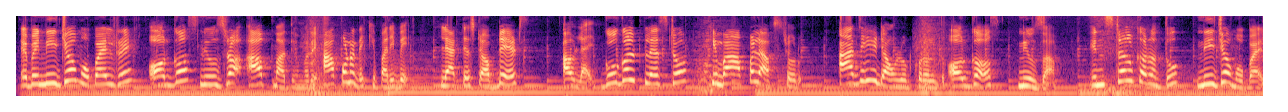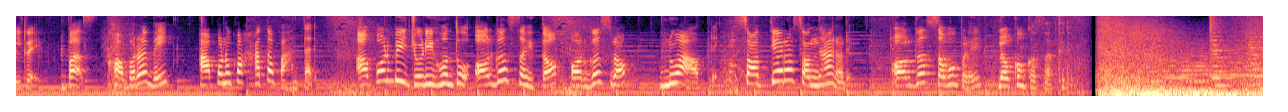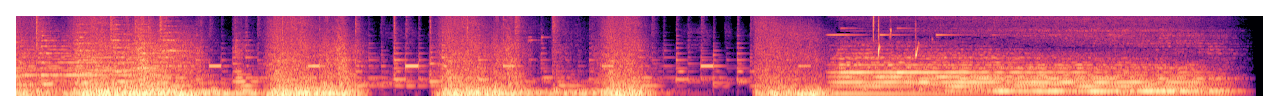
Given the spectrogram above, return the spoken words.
ଏବେ ନିଜ ମୋବାଇଲରେ ଅର୍ଗସ୍ ନ୍ୟୁଜ୍ର ଆପ୍ ମାଧ୍ୟମରେ ଆପଣ ଦେଖିପାରିବେ ଲେଟେଷ୍ଟ ଅପଡେଟ୍ସ ଆଉ ଲାଇଭ୍ ଗୁଗଲ ପ୍ଲେ ଷ୍ଟୋର କିମ୍ବା ଆପଲ୍ ଆପ୍ ଷ୍ଟୋର ଆଜି ହିଁ ଡାଉନଲୋଡ୍ କରନ୍ତୁ ଅର୍ଗସ୍ ନ୍ୟୁଜ୍ ଆପ୍ ଇନଷ୍ଟଲ୍ କରନ୍ତୁ ନିଜ ମୋବାଇଲରେ ବାସ୍ ଖବର ଏବେ ଆପଣଙ୍କ ହାତ ପାହାନ୍ତାରେ ଆପଣ ବି ଯୋଡ଼ି ହୁଅନ୍ତୁ ଅର୍ଗସ୍ ସହିତ ଅର୍ଗସ୍ର ନୂଆ ଆପ୍ରେ ସତ୍ୟର ସନ୍ଧାନରେ ଅର୍ଗସ୍ ସବୁବେଳେ ଲୋକଙ୍କ ସାଥିରେ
